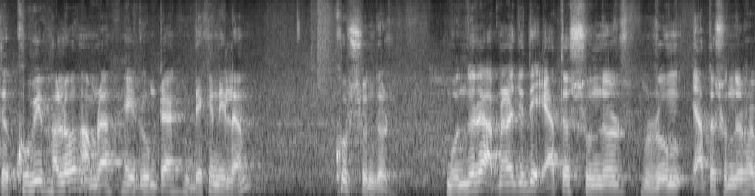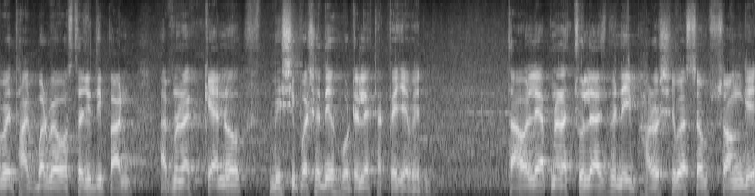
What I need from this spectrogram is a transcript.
তো খুবই ভালো, আমরা এই রুমটা দেখে নিলাম। খুব সুন্দর। বন্ধুরা, আপনারা যদি এত সুন্দর রুম, এত সুন্দরভাবে থাকবার ব্যবস্থা যদি পান, আপনারা কেন বেশি পয়সা দিয়ে হোটেলে থাকতে যাবেন? তাহলে আপনারা চলে আসবেন এই ভারত সেবাশ্রম সঙ্গে,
